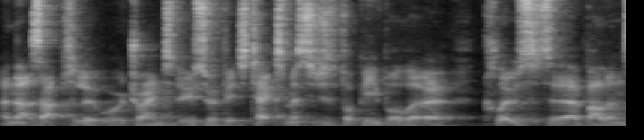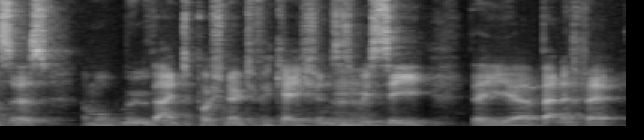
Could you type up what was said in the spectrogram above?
and that's absolutely what we're trying to do. So if it's text messages for people that are closer to their balances, and we'll move that into push notifications mm-hmm. as we mm. see the uh, benefit,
